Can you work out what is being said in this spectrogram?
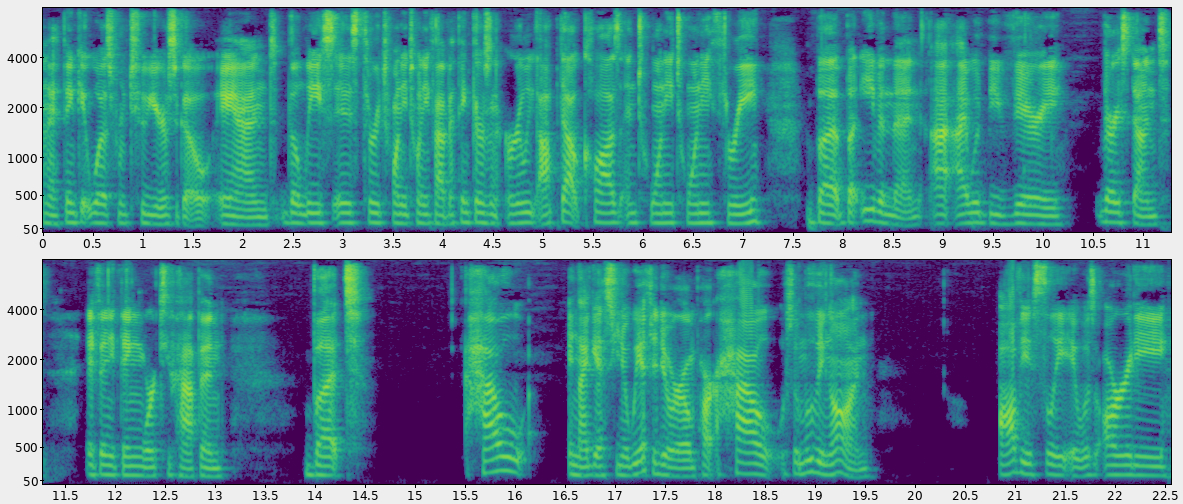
and I think it was from two years ago. And the lease is through 2025. I think there's an early opt out clause in 2023. But but even then, I, I would be very very stunned if anything were to happen. But how and I guess you know we have to do our own part. How so moving on, obviously it was already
